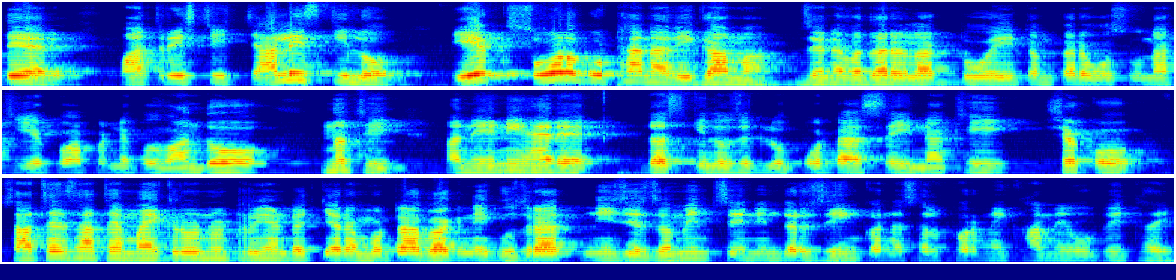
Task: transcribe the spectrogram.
તેર પાંત્રીસથી ચાલીસ કિલો એક સોળ ગુઠાના વીઘામાં જેને વધારે લાગતું હોય એ તમ તારે ઓછું નાખી શકો, આપણને કોઈ વાંધો નથી. અને એની હારે દસ કિલો જેટલું પોટાશ એ નાખી શકો. સાથે સાથે માઇક્રોન્યુટ્રિયન્ટ અત્યારે મોટા ભાગની ગુજરાતની જે જમીન છે એની અંદર ઝીંક અને સલ્ફરની ખામી ઊભી થઈ.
